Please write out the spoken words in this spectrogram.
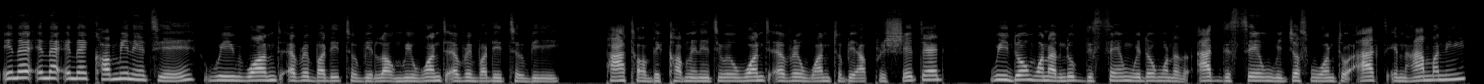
in a in a in a community, we want everybody to belong. We want everybody to be part of the community. We want everyone to be appreciated. We don't want to look the same. We don't want to act the same. We just want to act in harmony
